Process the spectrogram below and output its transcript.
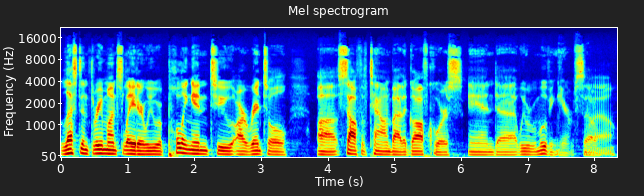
less than three months later, we were pulling into our rental uh, south of town by the golf course, and uh, we were moving here. So Wow.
